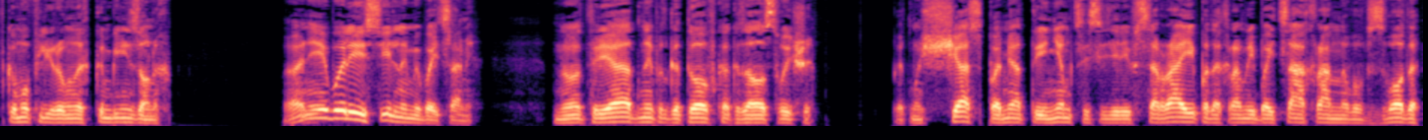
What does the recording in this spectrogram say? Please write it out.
в камуфлированных комбинезонах. Они были сильными бойцами, но отрядная подготовка оказалась выше. Поэтому сейчас помятые немцы сидели в сарае под охраной бойца охранного взвода,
